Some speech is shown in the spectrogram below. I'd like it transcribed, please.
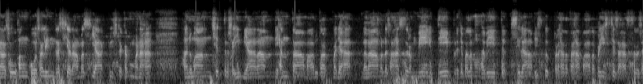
దాసోహం కోసలేంద్రస్య రామస్యాక్లిష్టకర్మణ. హనుమాన్ శత్రుసైన్యానాం నిహంతా నరామణ సహస్రం మే యుద్ధే ప్రతిఫలం భవేత్. శిలాభిస్తు ప్రహరత పాదపైశ్చ సహస్రశ.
